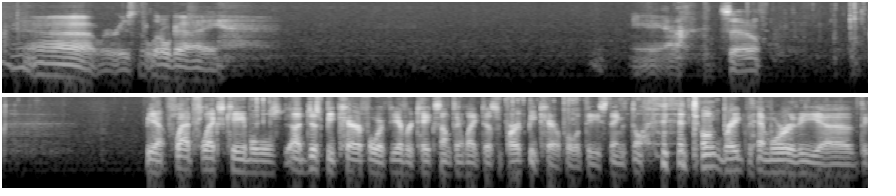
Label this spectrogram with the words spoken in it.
Uh, where is the little guy? Yeah, so yeah, flat flex cables. Uh, just be careful if you ever take something like this apart. Be careful with these things. Don't don't break them or the, uh, the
